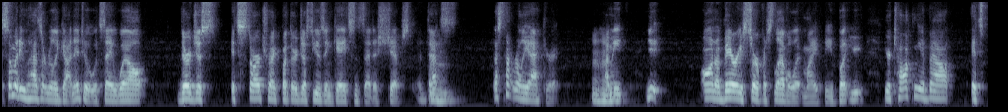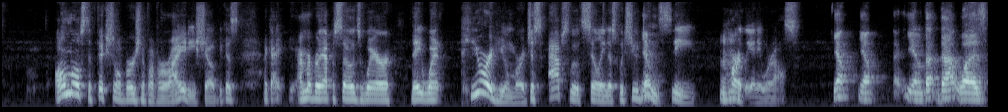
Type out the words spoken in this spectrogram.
somebody who hasn't really gotten into it would say, well, they're just it's Star Trek, but they're just using gates instead of ships. That's mm-hmm. that's not really accurate. Mm-hmm. I mean, you, on a very surface level, it might be, but you you're talking about it's almost a fictional version of a variety show because like I, I remember the episodes where they went pure humor, just absolute silliness, which you didn't see mm-hmm. hardly anywhere else. Yep, yep. You know that that was,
